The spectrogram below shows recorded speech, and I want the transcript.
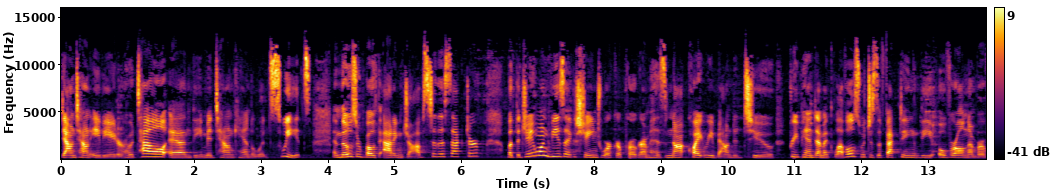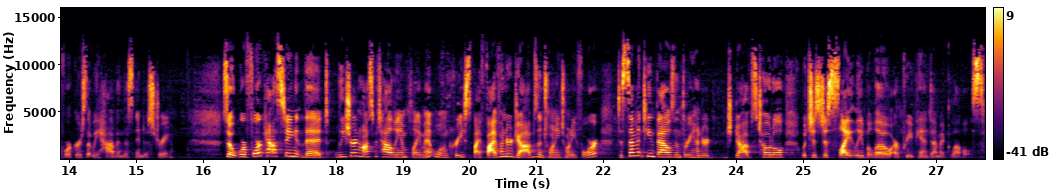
Downtown Aviator Hotel and the Midtown Candlewood Suites. And those are both adding jobs to this sector. But the J 1 Visa Exchange Worker Program has not quite rebounded to pre pandemic levels, which is affecting the overall number of workers that we have in this industry. So we're forecasting that leisure and hospitality employment will increase by 500 jobs in 2024 to 17,300 jobs total, which is just slightly below our pre pandemic levels.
